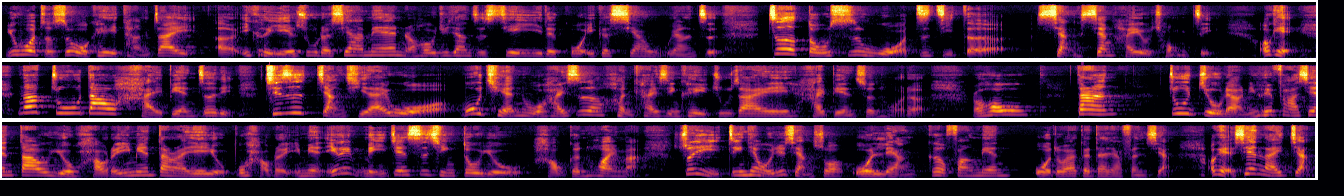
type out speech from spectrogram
又或者是我可以躺在呃一棵椰树的下面，然后就这样子惬意的过一个下午这样子。这都是我自己的想象还有憧憬。OK，那住到海边这里，其实讲起来，我目前我还是很开心可以住在海边生活的。然后，当然住久了，你会发现到有好的一面，当然也有不好的一面，因为每一件事情都有好跟坏嘛。所以今天我就想说，我两个方面我都要跟大家分享。OK，先来讲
